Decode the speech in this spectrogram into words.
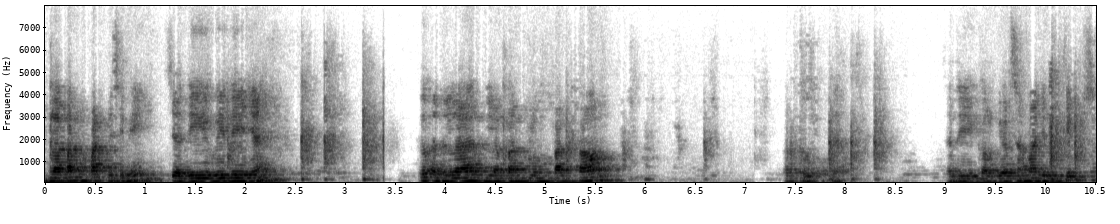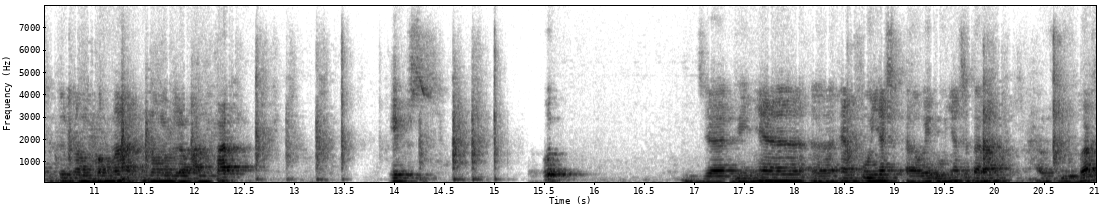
84 di sini, jadi WD-nya itu adalah 84 pound per. Ya. Jadi kalau biar sama jadi kips itu 0,084 kips. Jadinya eh, MU-nya eh, WU-nya sekarang harus diubah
